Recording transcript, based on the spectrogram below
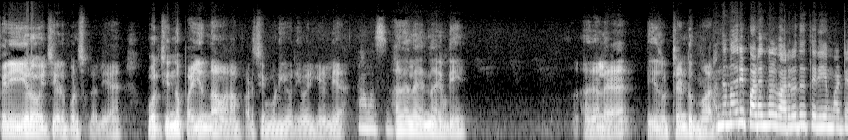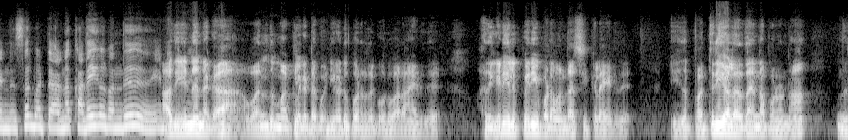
பெரிய ஹீரோ வச்சு எடுப்பேன்னு சொல்லலையா? ஒரு சின்ன பையன் தான் வரான் படைச்சி முடியும் வரை வரைக்கும் இல்லையா? அதெல்லாம் என்ன எப்படி? அதனால் இது ட்ரெண்டு மாறும் அந்த மாதிரி படங்கள் வர்றது தெரிய மாட்டேங்குது சார் பட் ஆனா கதைகள் வந்து அது என்னன்னாக்கா வந்து மக்கள்கிட்ட கொஞ்சம் எடுப்படுறதுக்கு ஒரு வாரம் ஆயிடுது. அதுக்கு இடையில பெரிய படம் வந்தால் சிக்கலாயிடுது. இது பத்திரிகையாளர் தான் என்ன பண்ணணும்னா இந்த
